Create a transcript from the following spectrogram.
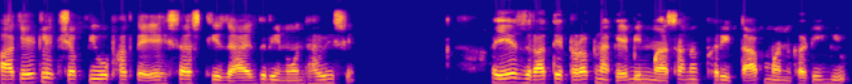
આ કેટલીક શક્તિઓ ફક્ત અહેસાસથી જ હાજરી નોંધાવી છે. એ જ રાતે ટ્રકના કેબિનમાં અચાનક ફરી તાપમાન ઘટી ગયું.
